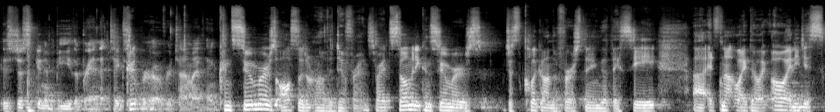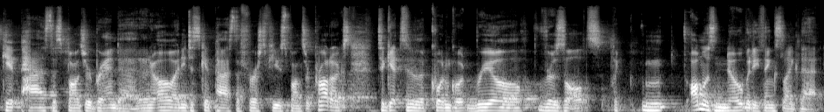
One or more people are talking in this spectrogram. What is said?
is just going to be the brand that takes Con- over over time i think consumers also don't know the difference right so many consumers just click on the first thing that they see uh, it's not like they're like, oh, I need to skip past the sponsored brand ad, and oh, I need to skip past the first few sponsored products to get to the quote unquote real results. Like m- almost nobody thinks like that.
